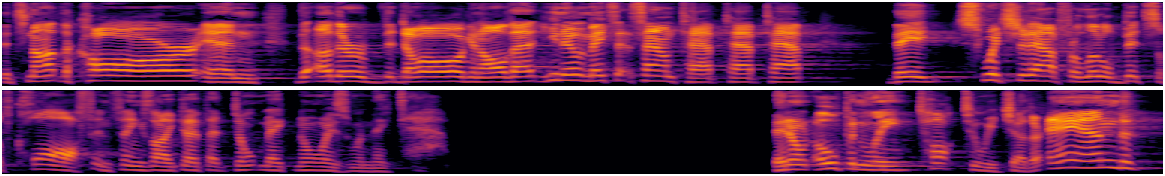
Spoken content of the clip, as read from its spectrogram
It's not the car and the other, the dog and all that. You know, it makes that sound tap, tap, tap. They switched it out for little bits of cloth and things like that that don't make noise when they tap. They don't openly talk to each other. And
